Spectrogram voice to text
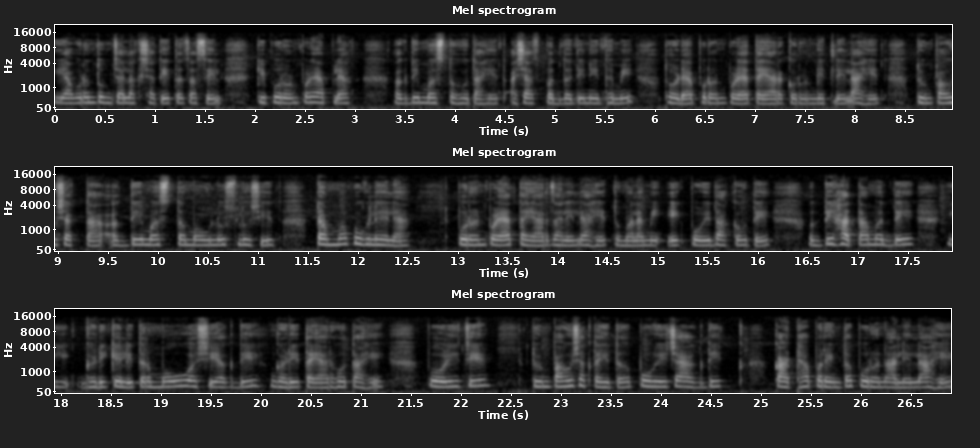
यावरून तुमच्या लक्षात येतच असेल की पुरणपोळी आपल्या अगदी मस्त होत आहेत. अशाच पद्धतीने इथं मी थोड्या पुरणपोळ्या तयार करून घेतलेल्या आहेत. तुम्ही पाहू शकता अगदी मस्त मऊ लुसलुशीत टम्म फुगलेल्या पुरणपोळ्या तयार झालेल्या आहेत. तुम्हाला मी एक पोळी दाखवते. अगदी हातामध्ये घडी केली तर मऊ अशी अगदी घडी तयार होत आहे. पोळीचे तुम्ही पाहू शकता इथं पोळीच्या अगदी काठापर्यंत पुरण आलेलं आहे.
